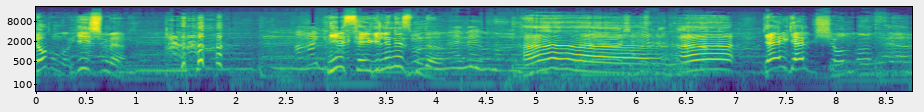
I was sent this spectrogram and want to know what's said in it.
Yok mu? Hiç mi? Niye sevgiliniz mi de? Evet. Ha, ha. Gel gel bir şey olmaz ya.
